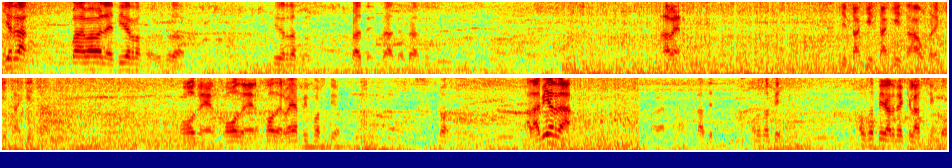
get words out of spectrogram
¡Mierda! Vale, vale, vale, tienes razón, es verdad. Tienes razón. Espérate, espérate, espérate. A ver. Quita, quita, quita, hombre, quita, quita. Joder, joder, joder, vaya pifostio. No. ¡A la mierda! A ver, vamos, a vamos a tirar de clásico.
